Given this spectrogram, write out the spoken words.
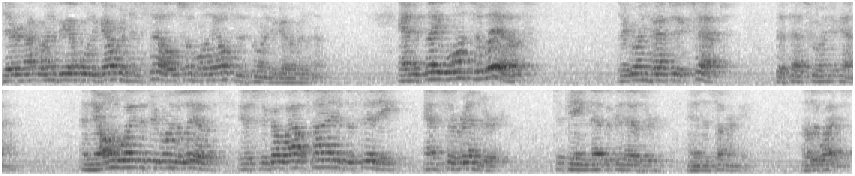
They're not going to be able to govern themselves. Someone else is going to govern them. And if they want to live, they're going to have to accept that that's going to come. And the only way that they're going to live is to go outside of the city and surrender to King Nebuchadnezzar and his army. Otherwise,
